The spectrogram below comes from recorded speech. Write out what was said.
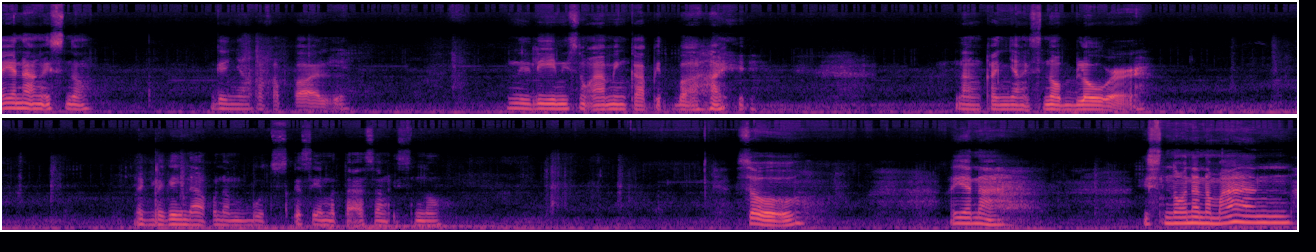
Ayan na ang snow. Ganyan kakapal nilinis ng aming kapitbahay ng kanyang snow blower. Naglagay na ako ng boots kasi mataas ang snow. So, ayan na. Snow na naman.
